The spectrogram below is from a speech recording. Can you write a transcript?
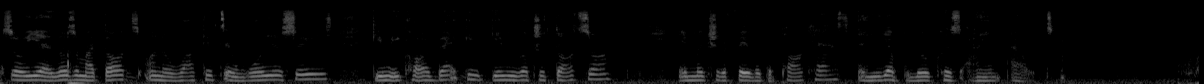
So yeah, those are my thoughts on the Rockets and Warriors series. Give me a call back and give me what your thoughts are and make sure to favorite the podcast. And yeah, below Chris, I am out.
